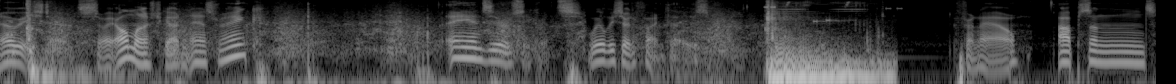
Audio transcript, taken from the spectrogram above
No restarts. So I almost got an S rank. And zero secrets. We'll be sure to find those. For now. Options.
